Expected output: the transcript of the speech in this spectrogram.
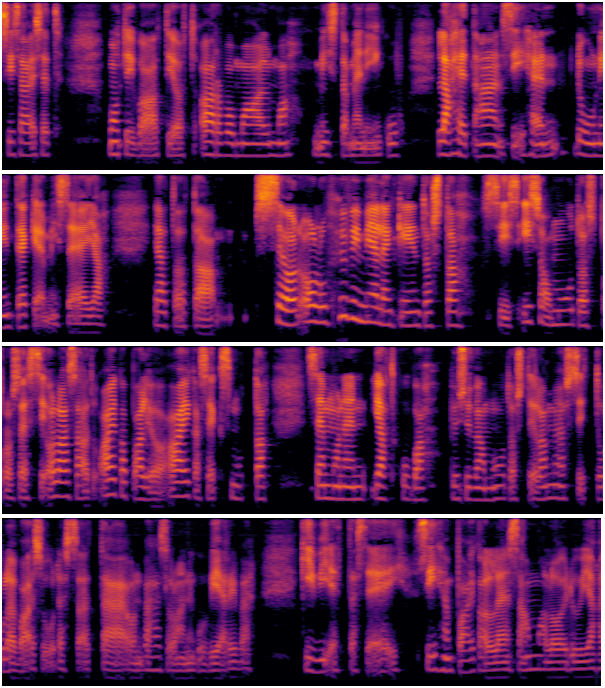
sisäiset motivaatiot, arvomaailma, mistä me niin kuin lähdetään siihen duunin tekemiseen. Ja, ja tota, se on ollut hyvin mielenkiintoista, siis iso muutosprosessi, ollaan saatu aika paljon aikaiseksi, mutta semmoinen jatkuva pysyvä muutostila myös sit tulevaisuudessa, että tämä on vähän sellainen niin kuin vierivä kivi, että se ei siihen paikalleen sammaloidu. Ja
